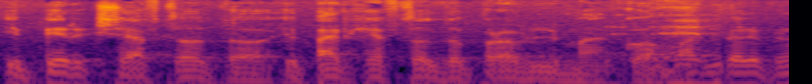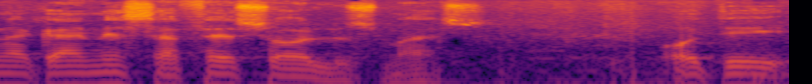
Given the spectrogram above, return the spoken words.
υπήρξε αυτό το, υπάρχει αυτό το πρόβλημα ακόμα. Ε, Πρέπει να κάνει σαφές όλους μας ότι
